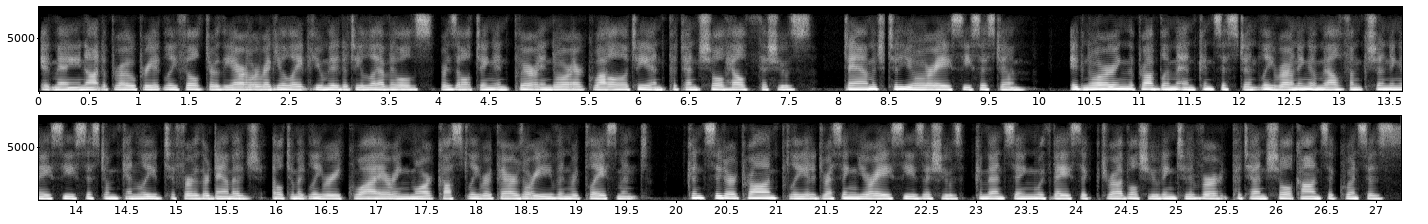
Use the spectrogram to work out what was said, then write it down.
it may not appropriately filter the air or regulate humidity levels, resulting in poor indoor air quality and potential health issues. Damage to your AC system. Ignoring the problem and consistently running a malfunctioning AC system can lead to further damage, ultimately requiring more costly repairs or even replacement. Consider promptly addressing your AC's issues, commencing with basic troubleshooting to avert potential consequences.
